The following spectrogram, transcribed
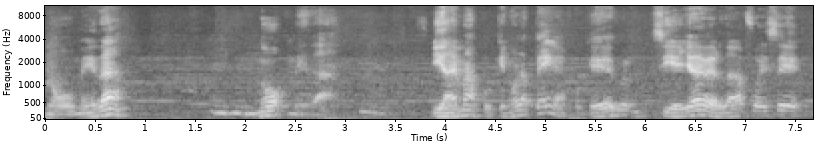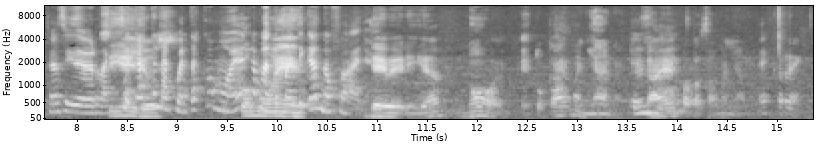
no me da, no me da. Y además, porque no la pega? Porque si ella de verdad fuese, O sea, si de verdad que sacaste ellos- las cuentas como es, las es. matemáticas no fallan. debería, no, esto cae mañana, esto cae para pasar mañana. Es correcto.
